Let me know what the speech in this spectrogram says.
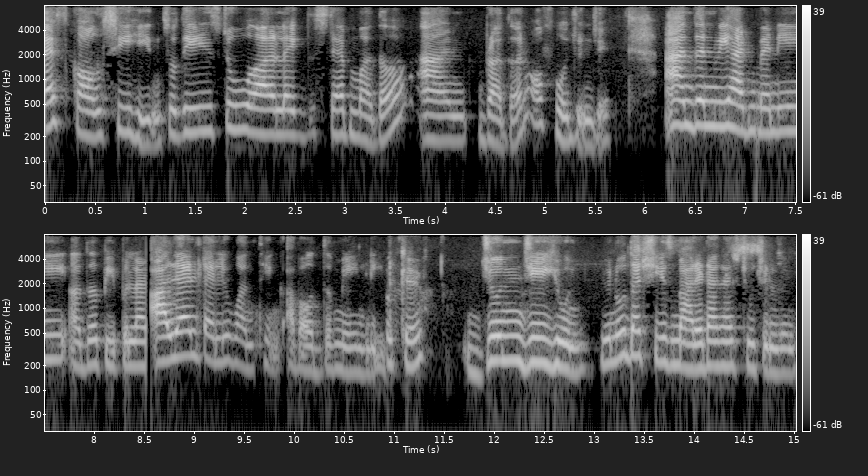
as Kong Si Hin. So these two are like the stepmother and brother of Ho Junjae. And then we had many other people. I'll, I'll tell you one thing about the main lead. Okay. Jun Ji Hyun. You know that she is married and has two children.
